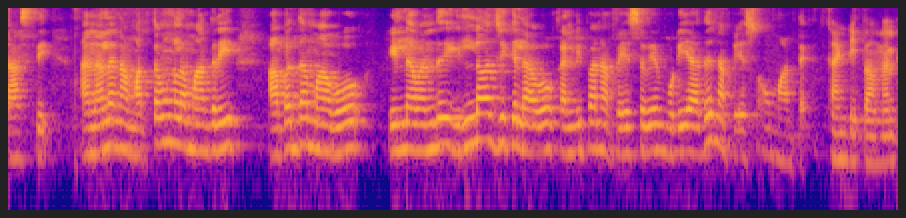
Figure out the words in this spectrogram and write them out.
ஜாஸ்தி. அதனால் நான் மற்றவங்கள மாதிரி அபத்தமாகவோ இல்லை வந்து இல்லாஜிக்கலாவோ கண்டிப்பாக நான் பேசவே முடியாது நான் பேசவும் மாட்டேன். கண்டிப்பா மேம்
